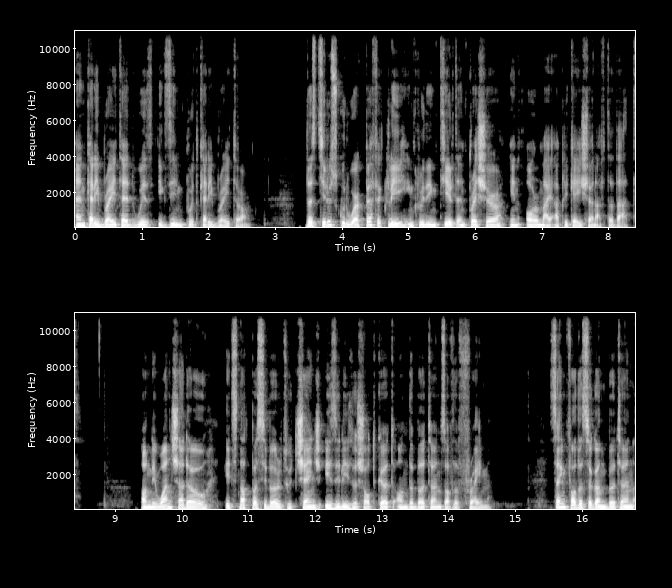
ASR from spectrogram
and calibrated with Xinput calibrator. The stylus could work perfectly, including tilt and pressure in all my application after that. Only one shadow, it's not possible to change easily the shortcut on the buttons of the frame. Same for the second button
